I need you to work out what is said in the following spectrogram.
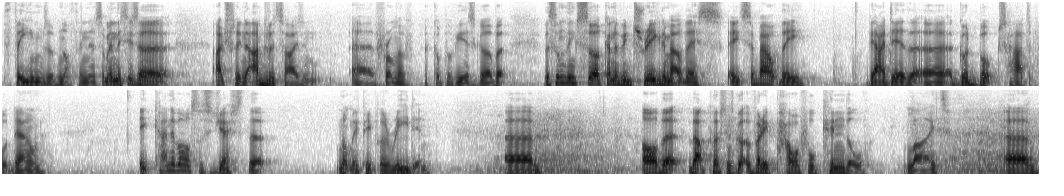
themes of nothingness. I mean, this is a, actually an advertising uh, from a, a, couple of years ago, but there's something so kind of intriguing about this. It's about the, the idea that a, a good book's hard to put down. It kind of also suggests that not many people are reading, um, or that that person's got a very powerful Kindle light. Um,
